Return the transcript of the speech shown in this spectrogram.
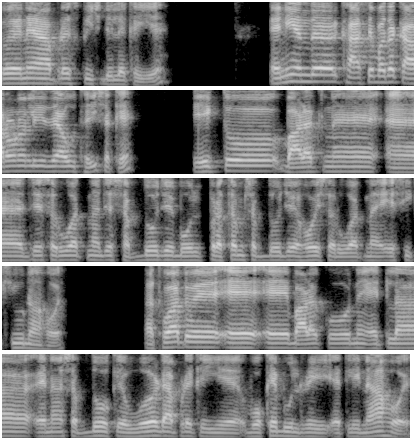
તો એને આપણે સ્પીચ ડિલે કહીએ. એની અંદર ખાસે બધા કારણો લીધે આવું થઈ શકે. એક તો બાળકને જે શરૂઆતના જે શબ્દો જે બોલ, પ્રથમ શબ્દો જે હોય શરૂઆતના, એ શીખ્યું ના હોય. અથવા તો એ એ બાળકોને એટલા એના શબ્દો કે વર્ડ આપણે કહીએ વોકેબ્યુલરી એટલી ના હોય,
